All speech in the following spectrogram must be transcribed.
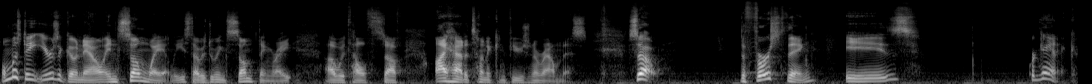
almost eight years ago now, in some way at least, I was doing something right uh, with health stuff. I had a ton of confusion around this. So the first thing is organic.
